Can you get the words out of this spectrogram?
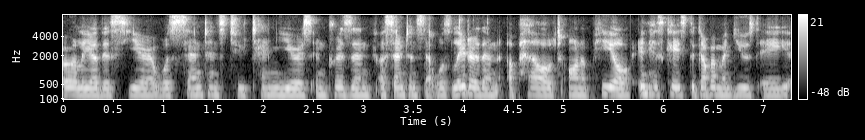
earlier this year was sentenced to 10 years in prison, a sentence that was later then upheld on appeal. In his case, the government used a,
